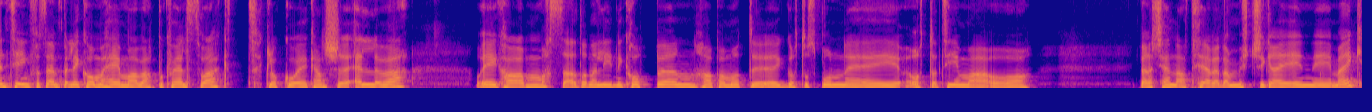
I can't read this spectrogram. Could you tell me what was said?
en ting for eksempel, jeg kommer hjem og har vært på kveldsvakt, klokka er kanskje elleve, og jeg har masse adrenalin i kroppen, har på en måte gått og spunnet i åtte timer og bare kjenner at her er det mye greier inni meg.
